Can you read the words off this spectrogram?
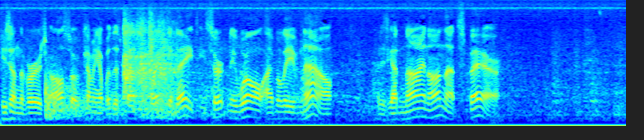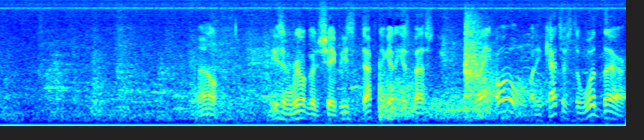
He's on the verge also of coming up with his best string to date. He certainly will, I believe, now. But he's got nine on that spare. Well, he's in real good shape. He's definitely getting his best Oh, but he catches the wood there.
